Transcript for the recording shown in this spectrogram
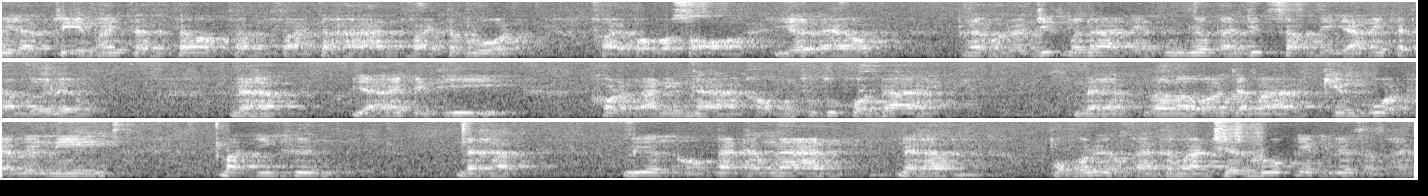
พยายามเตรียมให้ทางเจ้าทางฝ่ายทหาร ฝ่ายตำรวจ ฝ่ายปปสเยอะแล้วถ้าคนยึดมาได้เนี่ยเรื่องการยึดทรัพย์เนี่ยอยากให้กระทำโดยเร็วนะครับ อยากให้เป็นที่ข้อหลังการนินทาของทุกๆคนได้นะครับแล้วเราก็จะมาเข้มงวดกับเรื่องนี้มากยิ่งขึ้นนะครับ เรื่องของการทำงานนะครับ ผมว่าเรื่องของการทำงานเชิงรุกเนี่ยเป็นเรื่องสำคัญ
